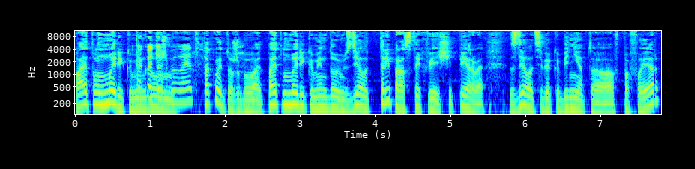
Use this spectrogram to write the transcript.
Поэтому мы рекомендуем... Такое тоже бывает. Такое тоже бывает. Поэтому мы рекомендуем сделать три простых вещи. Первое, сделать себе кабинет э, в ПФР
